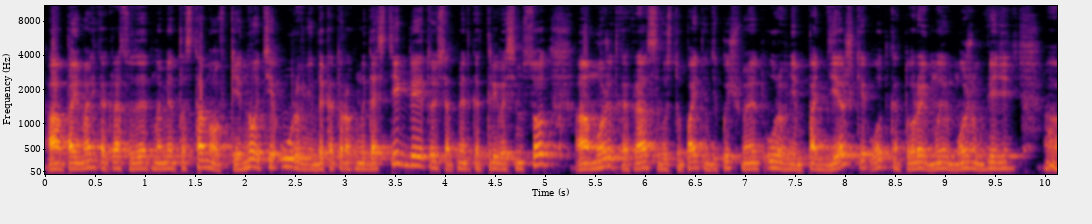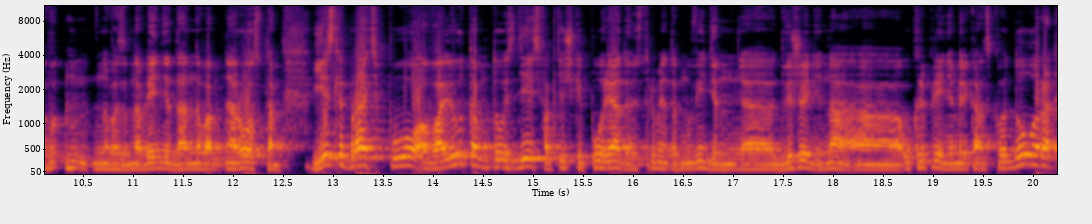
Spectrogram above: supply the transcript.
а, поймать как раз вот этот момент остановки. Но те уровни, до которых мы достигли, то есть отметка 3800, а, может как раз выступать на текущий момент уровнем поддержки, от которой мы можем видеть возобновление данного роста. Если брать по валютам, то здесь фактически по ряду инструментов мы видим э, движение на укрепление американского доллара.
